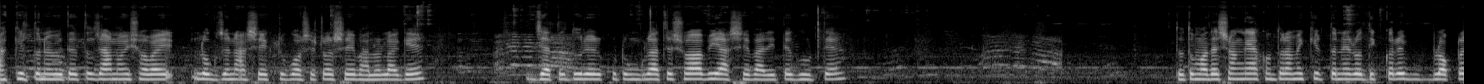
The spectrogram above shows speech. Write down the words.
আর কীর্তনের ভিতরে তো জানোই সবাই লোকজন আসে, একটু বসে টসে, ভালো লাগে। যত দূরের কুটুমগুলো আছে সবই আসে বাড়িতে ঘুরতে। তো তোমাদের সঙ্গে এখন তো আমি কীর্তনের অধিক করে ব্লগটা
